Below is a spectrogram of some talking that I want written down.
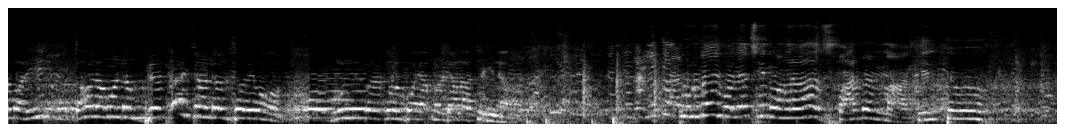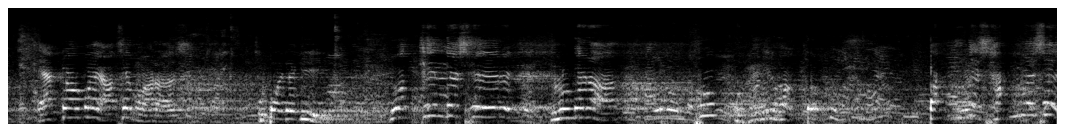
করতে পারি তাহলে আমার নাম বেতাই স্যান্ডাল সলিমন। বন্দি করে কোনো উপায় আপনার জানা আছে কিনা? আমি তো পূর্বেই বলেছি মহারাজ পারবেন না কিন্তু একটা উপায় আছে মহারাজ। উপায়টা কি? দক্ষিণ দেশের লোকেরা খুব ভক্ত। সামনে এসে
